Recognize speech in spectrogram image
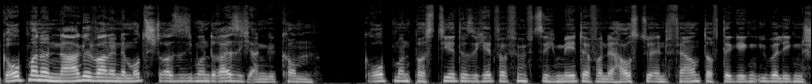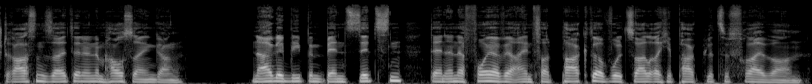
Grobmann und Nagel waren in der Motzstraße 37 angekommen. Grobmann postierte sich etwa 50 Meter von der Haustür entfernt auf der gegenüberliegenden Straßenseite in einem Hauseingang. Nagel blieb im Benz sitzen, der in einer Feuerwehreinfahrt parkte, obwohl zahlreiche Parkplätze frei waren.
